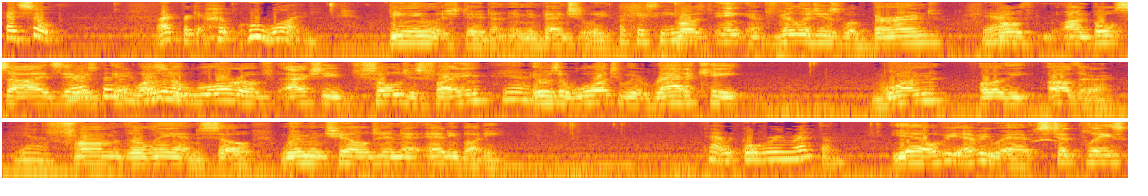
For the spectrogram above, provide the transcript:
And so, I forget who, won. the English did, and eventually. Okay, so Both Eng- villages were burned, Yeah. both on both sides. There was it wasn't a war of actually soldiers fighting. Yeah. It was a war to eradicate one or the other Yeah. from the land. So women, children, anybody. that was over in Wrentham. Yeah, over everywhere. It took place,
